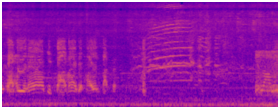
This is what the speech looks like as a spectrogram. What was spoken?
อขามือนะทิศขวามาเดี๋ยวท้ายมันตัดนะรอเรื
